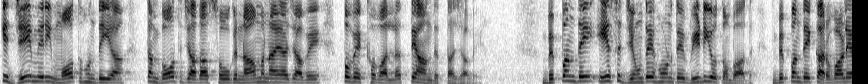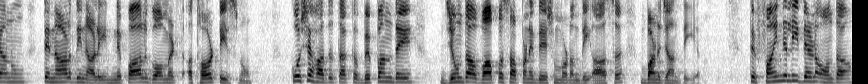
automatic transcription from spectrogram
ਕਿ ਜੇ ਮੇਰੀ ਮੌਤ ਹੁੰਦੀ ਆ, ਤਾਂ ਬਹੁਤ ਜ਼ਿਆਦਾ ਸੋਗ ਨਾ ਮਨਾਇਆ ਜਾਵੇ, ਭਵਿੱਖ ਵੱਲ ਧਿਆਨ ਦਿੱਤਾ ਜਾਵੇ। ਵਿਪਨ ਦੇ ਇਸ ਜਿਉਂਦੇ ਹੋਣ ਦੇ ਵੀਡੀਓ ਤੋਂ ਬਾਅਦ ਵਿਪਨ ਦੇ ਘਰ ਵਾਲਿਆਂ ਨੂੰ ਤੇ ਨਾਲ ਦੀ ਨਾਲ ਹੀ ਨੇਪਾਲ ਗਵਰਨਮੈਂਟ ਅਥਾਰਟੀਆਂ ਨੂੰ ਕੁਝ ਹੱਦ ਤੱਕ ਵਿਪਨ ਦੇ ਜਿਉਂਦਾ ਵਾਪਸ ਆਪਣੇ ਦੇਸ਼ ਮੁੜਨ ਦੀ ਆਸ ਬਣ ਜਾਂਦੀ ਆ। ਤੇ ਫਾਈਨਲੀ ਦਿਨ ਆਉਂਦਾ।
